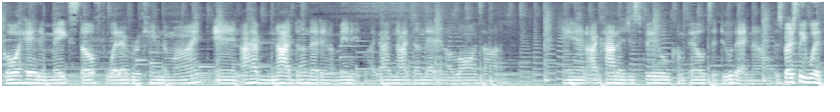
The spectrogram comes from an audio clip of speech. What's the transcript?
go ahead and make stuff, whatever came to mind. And I have not done that in a minute. Like, I've not done that in a long time. And I kind of just feel compelled to do that now, especially with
